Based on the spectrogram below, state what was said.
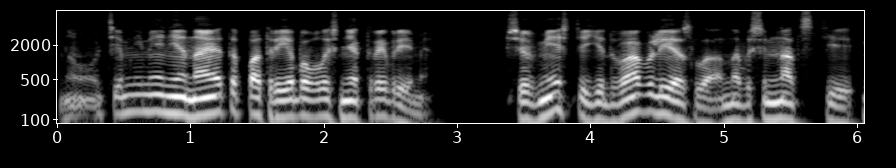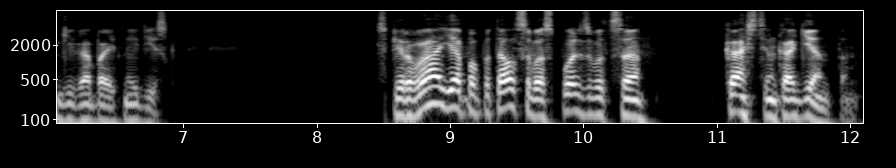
но, тем не менее, на это потребовалось некоторое время. Все вместе едва влезло на 18-гигабайтный диск. Сперва я попытался воспользоваться кастинг-агентом,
